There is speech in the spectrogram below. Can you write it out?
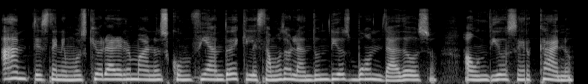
Antes tenemos que orar, hermanos, confiando de que le estamos hablando a un Dios bondadoso, a un Dios cercano,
